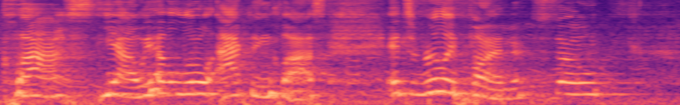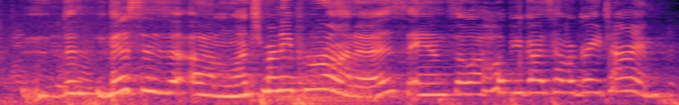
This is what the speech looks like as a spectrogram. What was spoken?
class. Yeah, we have a little acting class. It's really fun. So th this is um, Lunch Money Piranhas, and so I hope you guys have a great time.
